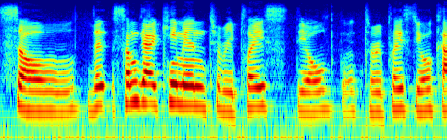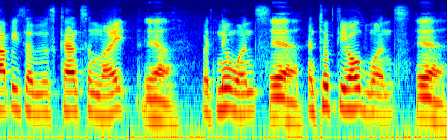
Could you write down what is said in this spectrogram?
So the, some guy came in to replace the old to replace the old copies of the Wisconsin Light Yeah. with new ones, Yeah. and took the old ones. Yeah.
